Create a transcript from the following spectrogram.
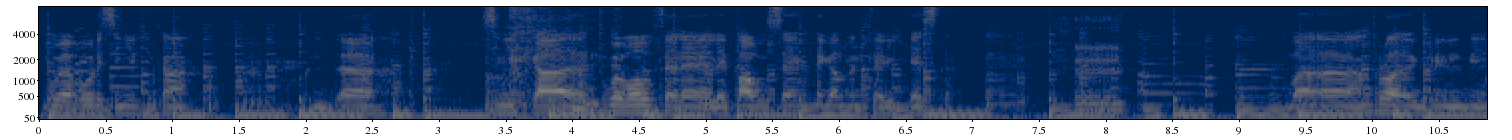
due lavori significa... eh, significa due volte le, le pause legalmente richieste. Va, eh, andrò al grill B.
